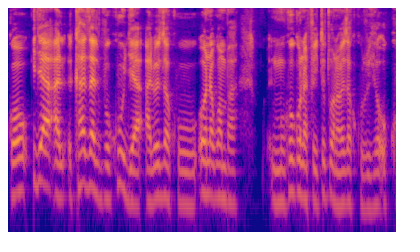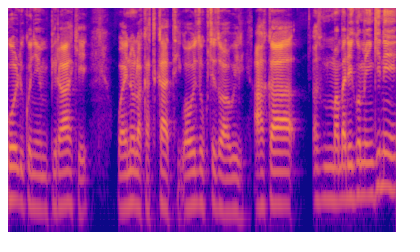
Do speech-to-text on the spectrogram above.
Kwa kija al, kazi alivyokuja aliweza kuona kwamba mkoko na Feitoto wanaweza kurekodi kwenye mpira wake wa eneo la katikati, waweze kucheza wawili. Aka mabadiliko mengine,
